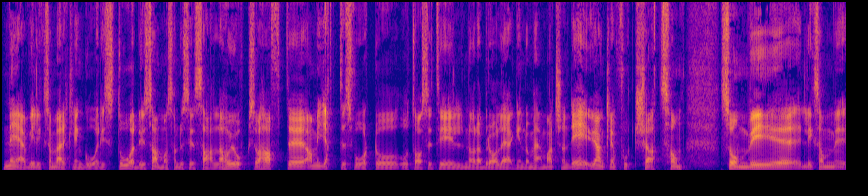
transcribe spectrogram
När vi liksom verkligen går i stå Det är ju samma som du ser Salah har ju också haft eh, Ja men jättesvårt att, att ta sig till några bra lägen de här matcherna Det är ju egentligen fortsatt som Som vi eh, liksom eh,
